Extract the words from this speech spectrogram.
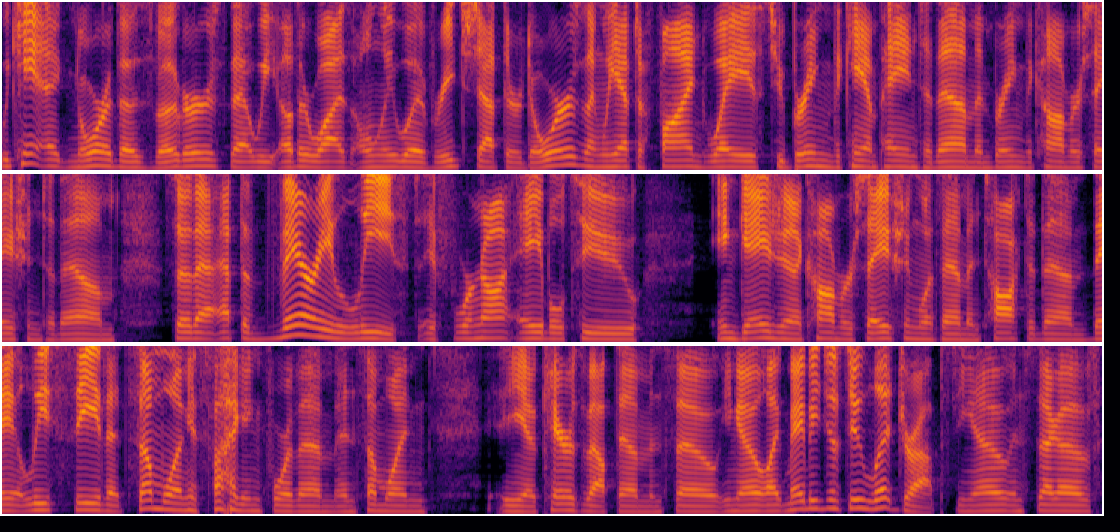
we can't ignore those voters that we otherwise only would have reached at their doors, and we have to find ways to bring the campaign to them and bring the conversation to them so that at the very least, if we're not able to engage in a conversation with them and talk to them, they at least see that someone is fighting for them and someone, you know, cares about them. And so, you know, like maybe just do lit drops, you know, instead of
